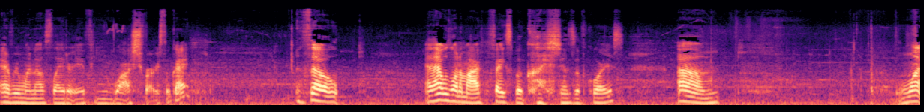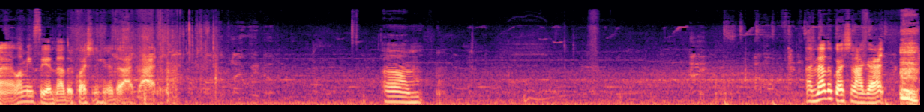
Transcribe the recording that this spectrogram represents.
everyone else later if you wash first. Okay. So, and that was one of my Facebook questions, of course. Um, one. Let me see another question here that I got. Um, another question I got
